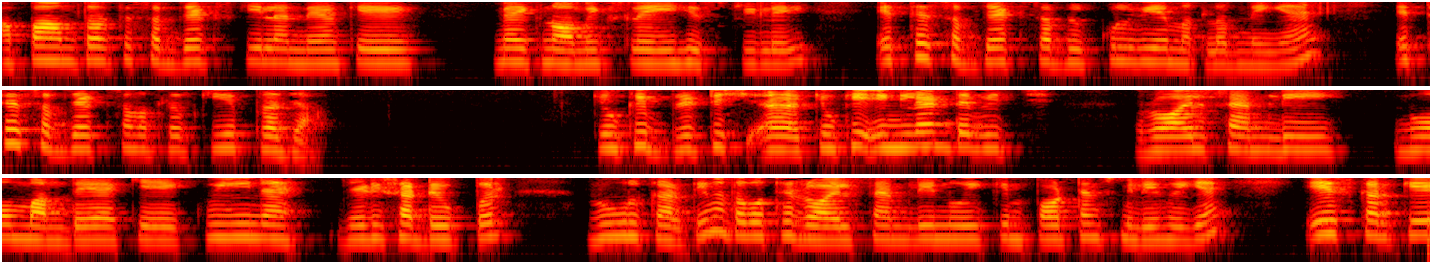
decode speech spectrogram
ਆਪਾਂ ਆਮ ਤੌਰ ਤੇ ਸਬਜੈਕਟਸ ਕੀ ਲੈਂਦੇ ਆ ਕਿ ਮੈਂ ਇਕਨੋਮਿਕਸ ਲਈ ਹਿਸਟਰੀ ਲਈ ਇੱਥੇ ਸਬਜੈਕਟਸ ਦਾ ਬਿਲਕੁਲ ਵੀ ਇਹ ਮਤਲਬ ਨਹੀਂ ਹੈ ਇੱਥੇ ਸਬਜੈਕਟਸ ਦਾ ਮਤਲਬ ਕੀ ਹੈ ਪ੍ਰਜਾ। ਕਿਉਂਕਿ ਬ੍ਰਿਟਿਸ਼ ਕਿਉਂਕਿ ਇੰਗਲੈਂਡ ਦੇ ਵਿੱਚ ਰਾਇਲ ਫੈਮਿਲੀ ਨੂੰ ਉਹ ਮੰਨਦੇ ਆ ਕਿ ਕੁਈਨ ਹੈ ਜਿਹੜੀ ਸਾਡੇ ਉੱਪਰ ਰੂਲ ਕਰਦੀ ਹੈ ਮਤਲਬ ਉੱਥੇ ਰਾਇਲ ਫੈਮਿਲੀ ਨੂੰ ਇੱਕ ਇੰਪੋਰਟੈਂਸ ਮਿਲੀ ਹੋਈ ਹੈ। ਇਸ ਕਰਕੇ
